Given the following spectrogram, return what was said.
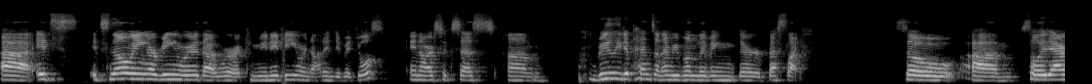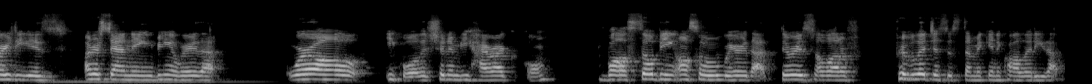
Uh, it's it's knowing or being aware that we're a community, we're not individuals, and our success um, really depends on everyone living their best life. So um, solidarity is understanding, being aware that we're all equal. It shouldn't be hierarchical while still being also aware that there is a lot of privilege and systemic inequality that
